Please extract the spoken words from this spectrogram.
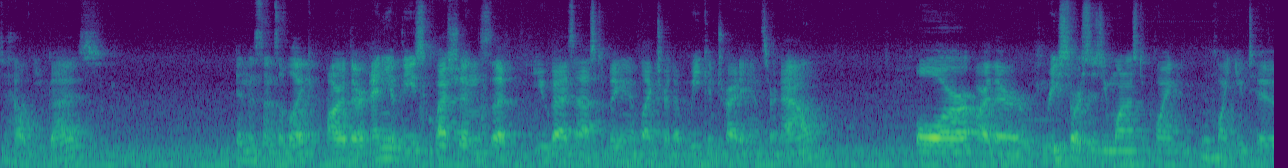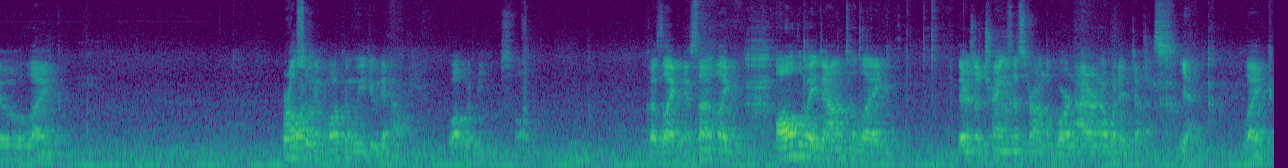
to help you guys? In the sense of like, are there any of these questions that you guys asked at the beginning of lecture that we can try to answer now? Or are there resources you want us to point, Mhm. you to, like? We're what also- can, what can we do to help you? What would be useful? Cause like, it's not like, all the way down to like, there's a transistor on the board and I don't know what it does. Yeah. Like,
